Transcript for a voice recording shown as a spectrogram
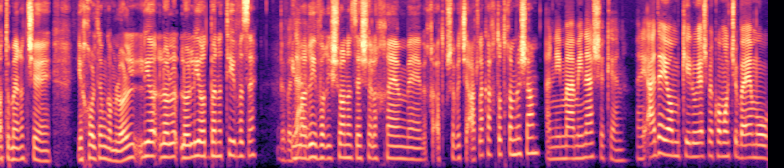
את אומרת שיכולתם גם לא להיות, לא, לא להיות בנתיב הזה? בוודאי. עם הריב הראשון הזה שלכם, אה, את חושבת שאת לקחת אתכם לשם? אני מאמינה שכן. אני עד היום, כאילו, יש מקומות שבהם הוא,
